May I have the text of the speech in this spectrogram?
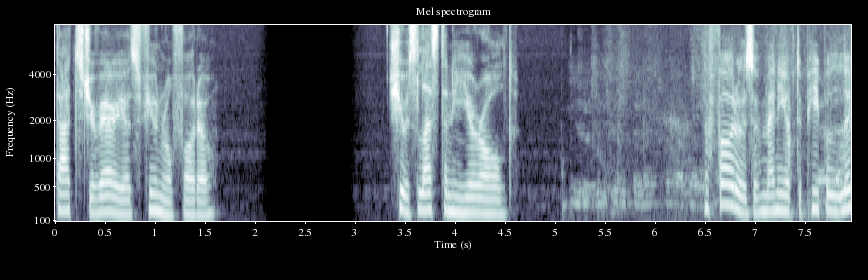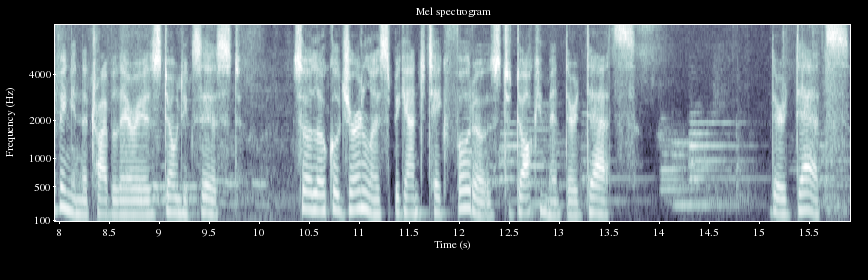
That's Javeria's funeral photo. She was less than a year old. The photos of many of the people living in the tribal areas don't exist, so local journalists began to take photos to document their deaths. Their deaths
